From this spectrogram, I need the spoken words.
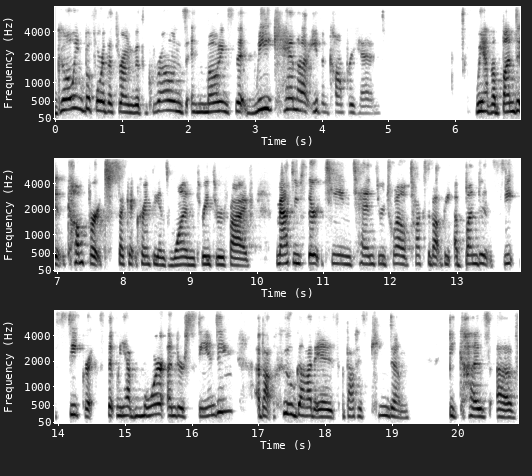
going before the throne with groans and moanings that we cannot even comprehend. We have abundant comfort, Second Corinthians 1 3 through 5. Matthew 13 10 through 12 talks about the abundant se- secrets that we have more understanding about who God is, about his kingdom, because of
